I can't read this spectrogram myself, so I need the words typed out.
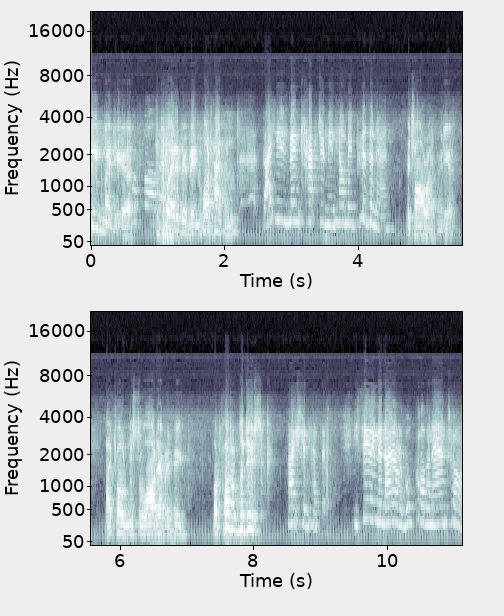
Pauline, my dear. Where have you been? What happened? Vash and his men captured me and held me prisoner. It's all right, my dear. I told Mr. Ward everything. But what of the disc? Bashan has it. He's sailing tonight on a boat called the Nanton.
